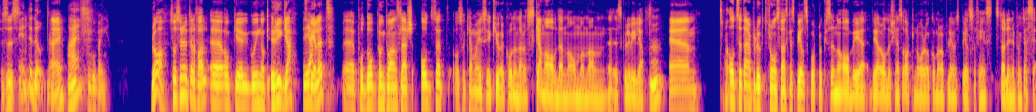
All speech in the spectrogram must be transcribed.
precis. Det är inte dumt. Nej. Nej. En god peng. Bra, så ser det ut i alla fall. Eh, Och eh, gå in och rygga Ja. spelet eh, på dob.one oddset och så kan man ju se QR-koden där och scanna av den om man eh, skulle vilja. Eh, Oddset är en produkt från Svenska Spel, Sport och Casino AB. Det har åldersgräns 18 år och om man har problem med spel så finns stödlinjen.se.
